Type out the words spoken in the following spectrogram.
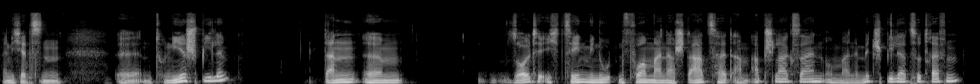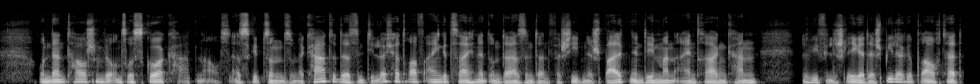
Wenn ich jetzt ein, äh, ein Turnier spiele, dann ähm, sollte ich zehn Minuten vor meiner Startzeit am Abschlag sein, um meine Mitspieler zu treffen. Und dann tauschen wir unsere Scorekarten aus. Also es gibt so, eine Karte, da sind die Löcher drauf eingezeichnet und da sind dann verschiedene Spalten, in denen man eintragen kann, wie viele Schläge der Spieler gebraucht hat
